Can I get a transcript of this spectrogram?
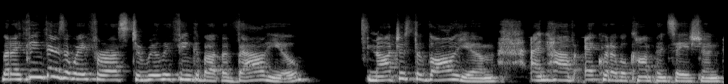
But I think there's a way for us to really think about the value not just the volume and have equitable compensation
